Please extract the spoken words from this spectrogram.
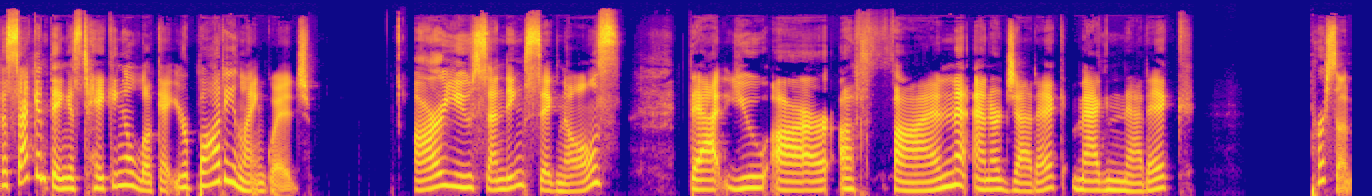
The second thing is taking a look at your body language. Are you sending signals that you are a fun, energetic, magnetic person.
